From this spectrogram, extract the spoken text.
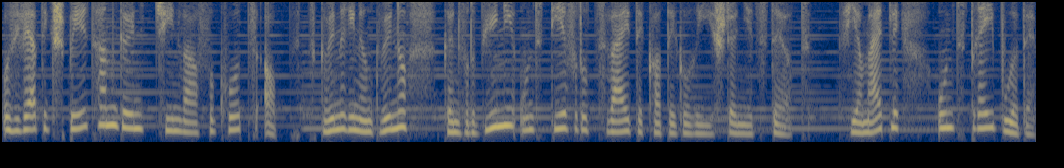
Als sie fertig gespielt haben, gehen die Scheinwerfer kurz ab. Die Gewinnerinnen und Gewinner gehen von der Bühne und die von der zweiten Kategorie stehen jetzt dort. Vier Mädchen und drei Buben.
